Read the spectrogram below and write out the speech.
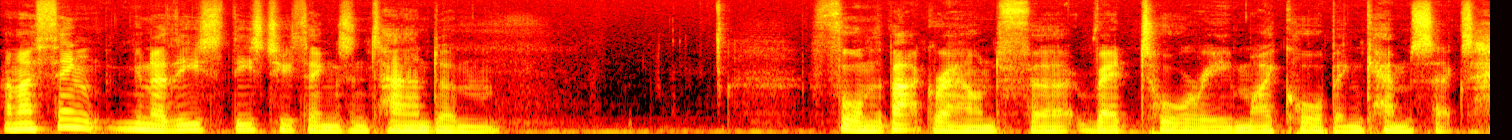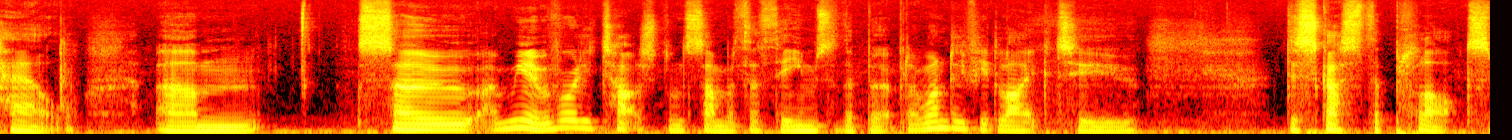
And I think you know these these two things in tandem form the background for Red Tory, My Corbyn, Chemsex Hell. Um, so um, you know we've already touched on some of the themes of the book, but I wonder if you'd like to discuss the plot,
